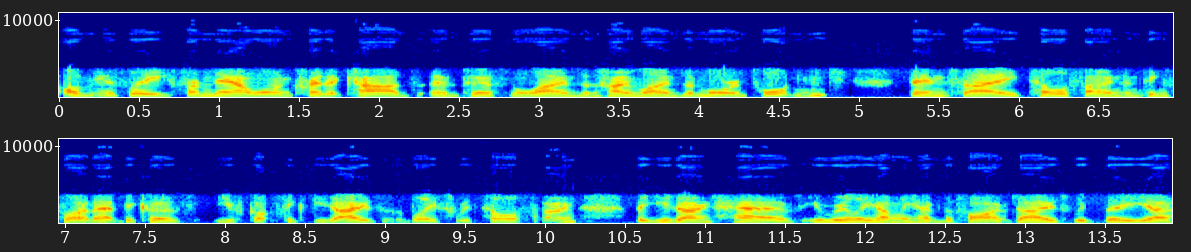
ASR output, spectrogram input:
Obviously, from now on, credit cards and personal loans and home loans are more important than, say, telephone and things like that because you've got 60 days at least with telephone, but you don't have, you really only have the five days with the uh,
